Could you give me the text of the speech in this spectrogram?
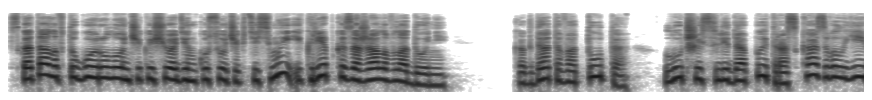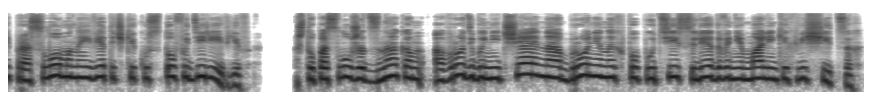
скатала в тугой рулончик еще один кусочек тесьмы и крепко зажала в ладони. Когда-то Ватута, лучший следопыт, рассказывал ей про сломанные веточки кустов и деревьев, что послужат знаком о вроде бы нечаянно оброненных по пути следования маленьких вещицах,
